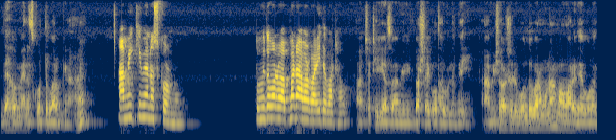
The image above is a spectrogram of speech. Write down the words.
দেখো ম্যানেজ করতে পারো কিনা হ্যাঁ? আমি কি ম্যানেজ করব? তুমি তোমার বাপ মাটা আমার বাড়িতে পাঠাও। আচ্ছা ঠিক আছে আমি বাসায় কথা বলে দেখি। আমি সরাসরি বলতে পারব না মামারে দিয়ে বলাই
